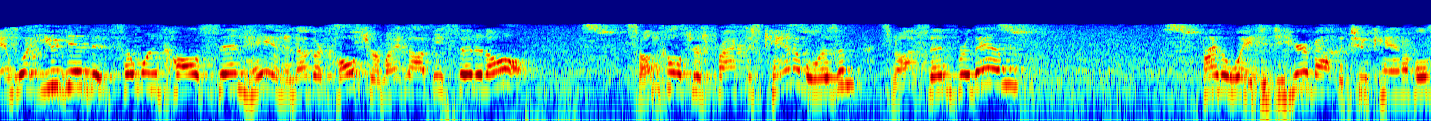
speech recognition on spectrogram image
And what you did that someone calls sin, hey, in another culture might not be sin at all. Some cultures practice cannibalism. It's not sin for them. By the way, did you hear about the two cannibals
